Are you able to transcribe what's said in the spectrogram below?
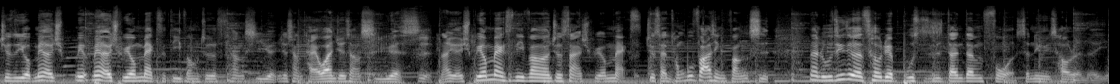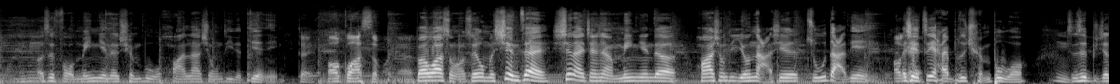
就是有没有 H 没有没有 HBO Max 的地方，就是上戏院，就像台湾就上戏院，是。然后有 HBO Max 的地方呢，就上 HBO Max，就采同步发行方式。那如今这个策略不只是单单 for 神力与超人而已，而是 for 明年的全部华纳兄弟的电影。对，包括什么呢？包括什么？所以我们现在先来讲讲明年的华纳兄弟有哪些主打电影，而且这些还不是全部哦。嗯，只是比较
